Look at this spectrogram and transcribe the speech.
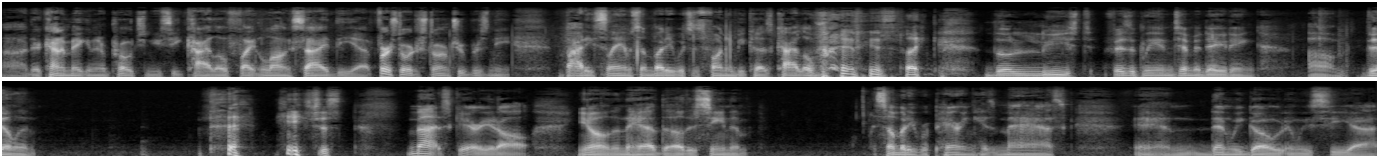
uh, they're kind of making an approach, and you see Kylo fighting alongside the uh, First Order stormtroopers, and he body slams somebody, which is funny because Kylo Ren is like the least physically intimidating um, villain. He's just not scary at all. You know, then they have the other scene of somebody repairing his mask, and then we go and we see. Uh,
